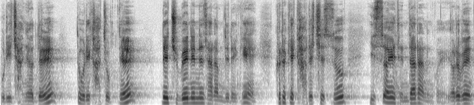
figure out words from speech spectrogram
우리 자녀들, 또 우리 가족들, 내 주변에 있는 사람들에게 그렇게 가르칠 수 있어야 된다라는 거예요. 여러분,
